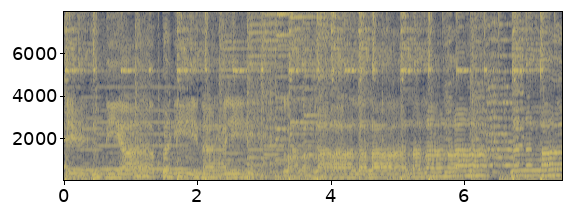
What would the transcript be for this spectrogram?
เยดุนยาปนีนาลาลาลาลาลาลาลาลาลาลา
